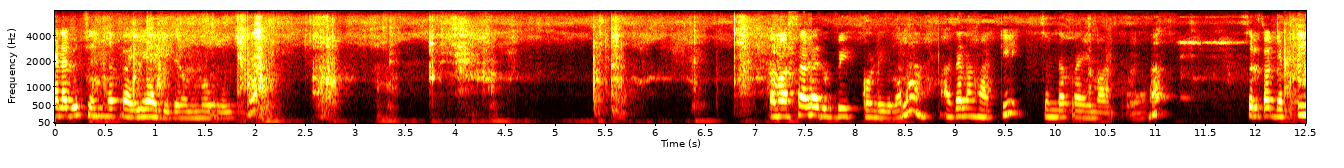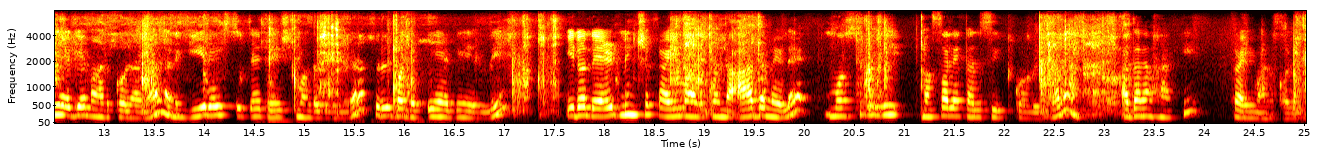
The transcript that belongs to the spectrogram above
ಅಣಬೆ ಚೆಂದ ಫ್ರೈ ಆಗಿದೆ ಒಂದು ಮೂರು ನಿಮಿಷ. ಮಸಾಲೆ ರುಬ್ಬಿ ಇಟ್ಕೊಂಡಿದ್ವಲ್ಲ, ಅದನ್ನು ಹಾಕಿ ಚೆಂದ ಫ್ರೈ ಮಾಡ್ಕೊಳ್ಳೋಣ. ಸ್ವಲ್ಪ ಗಟ್ಟಿಯಾಗೆ ಮಾಡ್ಕೊಳ್ಳೋಣ. ನನಗೆ ಗೀ ರೈಸ್ ಜೊತೆ ಟೇಸ್ಟ್ ಮಾಡೋದ್ರಿಂದ ಸ್ವಲ್ಪ ಗಟ್ಟಿಯಾಗೇ ಇರಲಿ. ಇದೊಂದು ಎರಡು ನಿಮಿಷ ಫ್ರೈ ಮಾಡಿಕೊಂಡು ಆದ ಮೇಲೆ ಮೊಸರಲ್ಲಿ ಮಸಾಲೆ ಕಲಸಿ ಇಟ್ಕೊಂಡಿದ್ವಲ್ಲ, ಅದನ್ನು ಹಾಕಿ ಫ್ರೈ ಮಾಡ್ಕೊಳ್ಳೋಣ.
